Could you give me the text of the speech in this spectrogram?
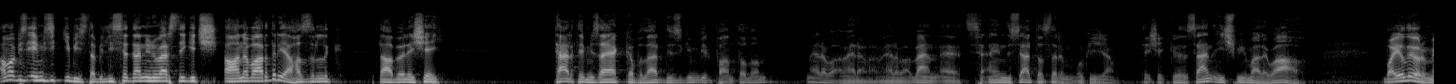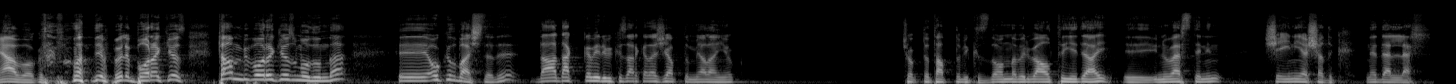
Ama biz emzik gibiyiz tabii. Liseden üniversiteye geçiş anı vardır ya hazırlık. Daha böyle şey. Tertemiz ayakkabılar, düzgün bir pantolon. Merhaba, merhaba, merhaba. Ben evet endüstriyel tasarım okuyacağım. Teşekkür ederim. Sen iç mimarlık. Wow. Bayılıyorum ya bu okula falan diye böyle boraköz. Tam bir boraköz modunda ee, okul başladı. Daha dakika bir bir kız arkadaş yaptım yalan yok. Çok da tatlı bir kızdı. Onunla böyle bir 6-7 ay e, üniversitenin şeyini yaşadık. Ne derler?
